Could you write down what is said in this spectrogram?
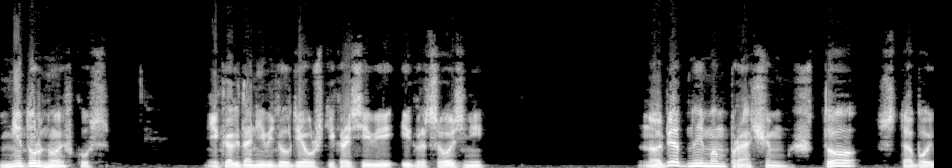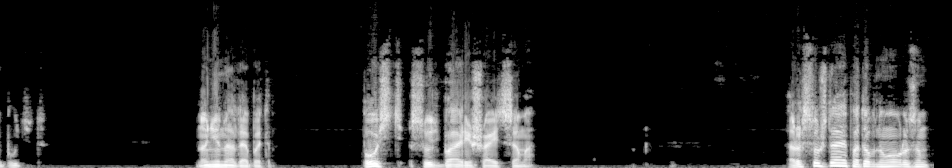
не дурной вкус. Никогда не видел девушки красивее и грациозней. Но, бедный мампрачем, что с тобой будет? Но не надо об этом. Пусть судьба решает сама. Рассуждая подобным образом,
